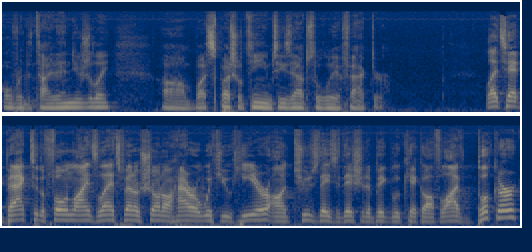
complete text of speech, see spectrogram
over the tight end usually. Um, but special teams, he's absolutely a factor. Let's head back to the phone lines. Lance Medow, Shaun O'Hara with you here on Tuesday's edition of Big Blue Kickoff Live. Booker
